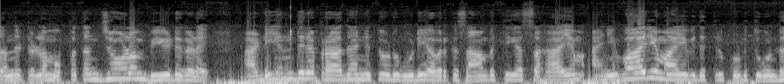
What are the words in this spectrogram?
തന്നിട്ടുള്ള മുപ്പത്തഞ്ചോളം വീടുകളെ അടിയന്തര പ്രാധാന്യത്തോടുകൂടി അവർക്ക് സാമ്പത്തിക സഹായം അനിവാര്യമായ വിധത്തിൽ കൊടുത്തുകൊണ്ട്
